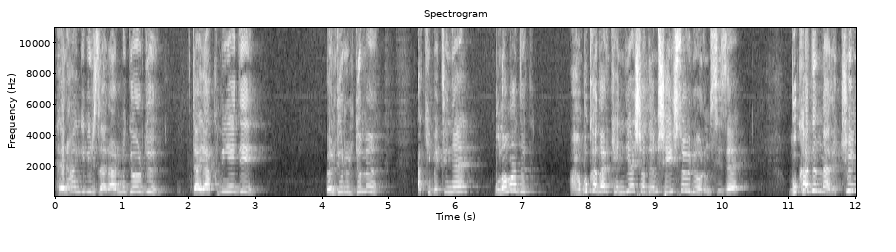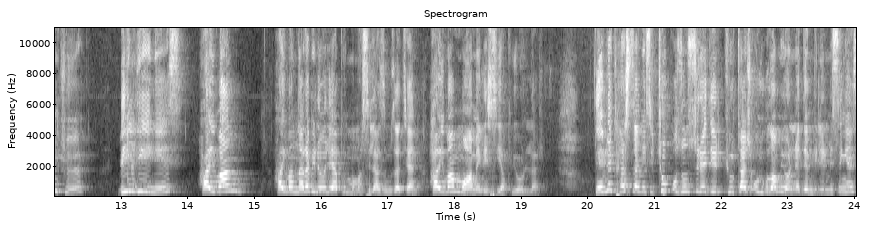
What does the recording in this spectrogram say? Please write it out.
Herhangi bir zarar mı gördü? Dayak mı yedi? Öldürüldü mü? Akıbeti ne? Bulamadık. Aha bu kadar kendi yaşadığım şeyi söylüyorum size. Bu kadınları çünkü bildiğiniz hayvan hayvanlara bile öyle yapılmaması lazım zaten. Hayvan muamelesi yapıyorlar. Devlet hastanesi çok uzun süredir kürtaj uygulamıyor. Neden bilir misiniz?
